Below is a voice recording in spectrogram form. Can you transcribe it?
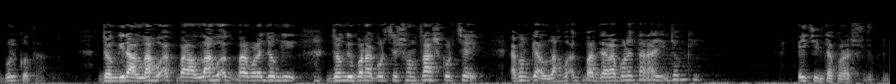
ভুল কথা। জঙ্গিরা আল্লাহ আকবার আল্লাহ আকবার বলে জঙ্গি, জঙ্গিপনা করছে, সন্ত্রাস করছে। এখন কি আল্লাহ আকবার যারা বলে তারা জঙ্গি? এই চিন্তা করার সুযোগ নেই।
